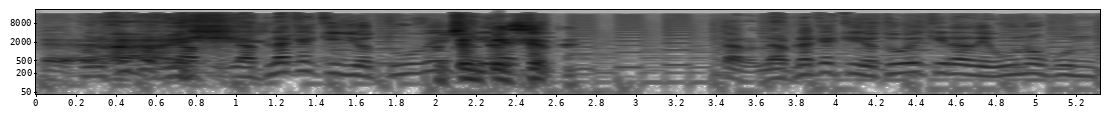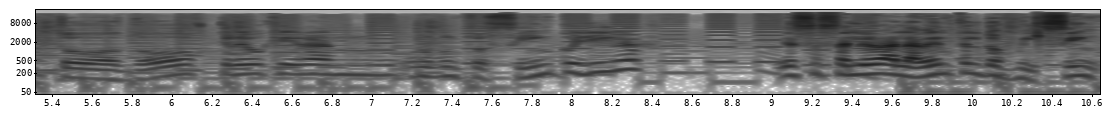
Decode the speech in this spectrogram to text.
Por ejemplo, la, la placa que yo tuve, que era, 87. claro, la placa que yo tuve que era de 1.2, creo que eran 1.5 gigas. Esa salió a la venta el 2005.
